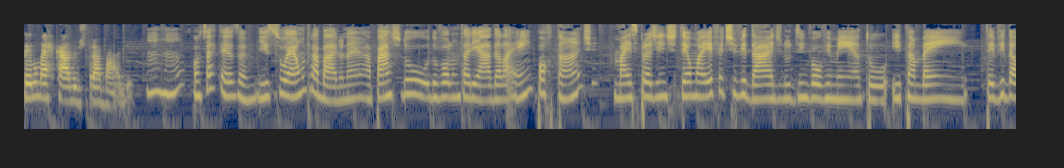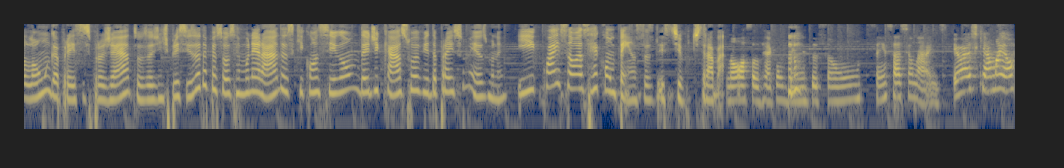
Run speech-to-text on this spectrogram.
pelo mercado de trabalho. Uhum, com certeza. Isso é um trabalho, né? A parte do, do voluntariado ela é importante, mas para a gente ter uma efetividade no desenvolvimento e também ter vida longa para esses projetos, a gente precisa ter pessoas remuneradas que consigam dedicar a sua vida para isso mesmo, né? E quais são as recompensas desse tipo de trabalho? Nossa, as recompensas são sensacionais. Eu acho que a maior,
